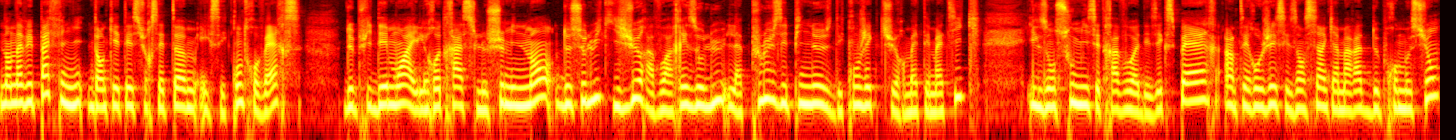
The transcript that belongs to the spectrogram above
n'en avaient pas fini d'enquêter sur cet homme et ses controverses. Depuis des mois, ils retracent le cheminement de celui qui jure avoir résolu la plus épineuse des conjectures mathématiques. Ils ont soumis ses travaux à des experts, interrogé ses anciens camarades de promotion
